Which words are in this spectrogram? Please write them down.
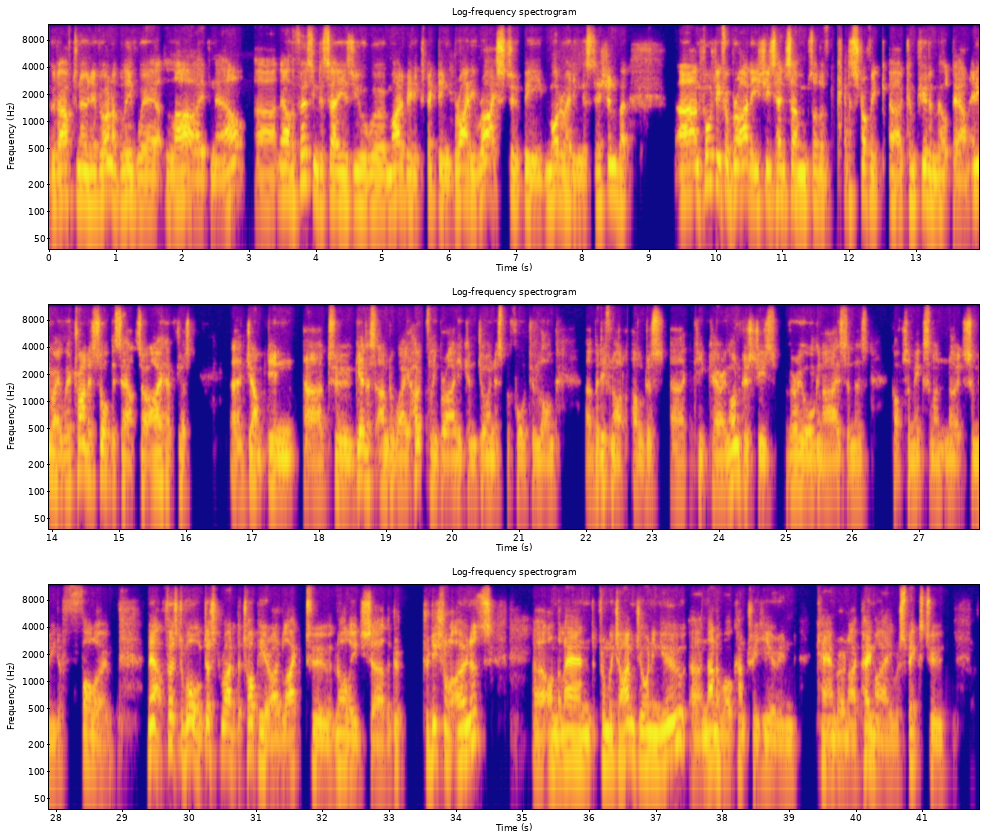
Good afternoon, everyone. I believe we're live now. Uh, now, the first thing to say is you were, might have been expecting Bridie Rice to be moderating this session, but uh, unfortunately for Bridie, she's had some sort of catastrophic uh, computer meltdown. Anyway, we're trying to sort this out, so I have just uh, jumped in uh, to get us underway. Hopefully, Bridie can join us before too long, uh, but if not, I'll just keep carrying on because she's very organised and has got some excellent notes for me to follow. Now, first of all, just right at the top here, I'd like to acknowledge uh, the traditional owners uh, on the land from which I'm joining you, uh, Ngunnawal country here in Canberra, and I pay my respects to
